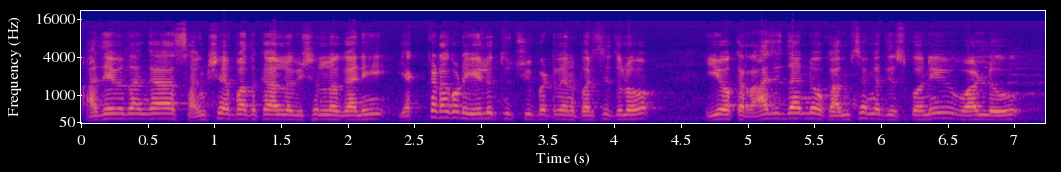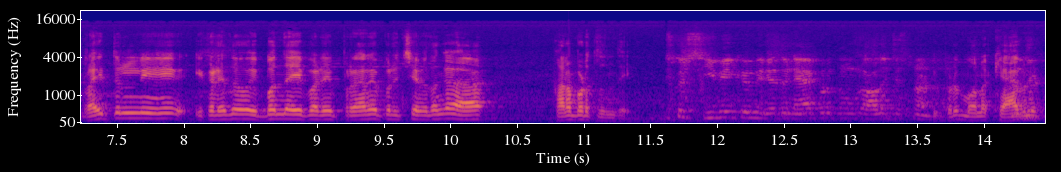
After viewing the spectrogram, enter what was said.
అదేవిధంగా సంక్షేమ పథకాల విషయంలో కానీ ఎక్కడ కూడా ఏలెత్తు చూపెట్టలేని పరిస్థితిలో ఈ యొక్క రాజధానిని ఒక అంశంగా తీసుకొని వాళ్ళు రైతుల్ని ఇక్కడ ఏదో ఇబ్బంది అయిపడి ప్రేరేపరించే విధంగా కనబడుతుంది. ఇప్పుడు మన క్యాబినెట్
